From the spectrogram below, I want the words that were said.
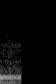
うん。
